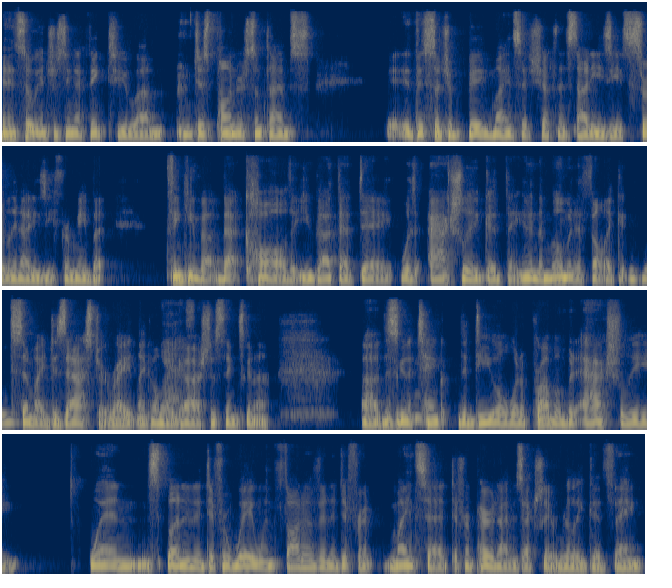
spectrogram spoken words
and it's so interesting i think to um, just ponder sometimes it, there's such a big mindset shift and it's not easy it's certainly not easy for me but thinking about that call that you got that day was actually a good thing. And in the moment, it felt like mm-hmm. semi disaster, right? Like, oh yes. my gosh, this thing's gonna, uh, this is gonna tank the deal. What a problem! But actually, when spun in a different way, when thought of in a different mindset, different paradigm, is actually a really good thing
